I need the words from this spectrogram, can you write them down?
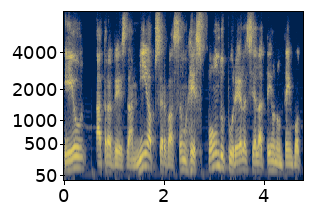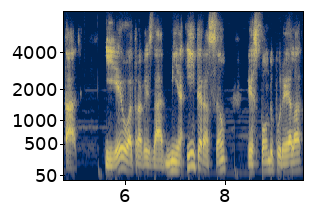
Eu, através da minha observação, respondo por ela se ela tem ou não tem vontade. E eu, através da minha interação, respondo por ela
